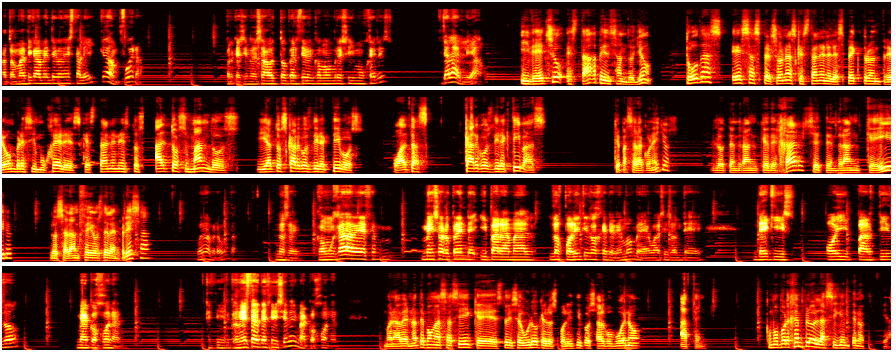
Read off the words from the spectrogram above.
automáticamente con esta ley quedan fuera. Porque si no se autoperciben como hombres y mujeres, ya la han liado. Y de hecho, estaba pensando yo, todas esas personas que están en el espectro entre hombres y mujeres, que están en estos altos mandos y altos cargos directivos o altas cargos directivas, ¿qué pasará con ellos? ¿Lo tendrán que dejar? ¿Se tendrán que ir? ¿Los harán feos de la empresa? Buena pregunta. No sé, como cada vez me sorprende y para mal los políticos que tenemos, me da igual si son de de X hoy partido me acojonan. Es decir, con estas decisiones me acojonan. Bueno, a ver, no te pongas así, que estoy seguro que los políticos algo bueno hacen. Como por ejemplo la siguiente noticia.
